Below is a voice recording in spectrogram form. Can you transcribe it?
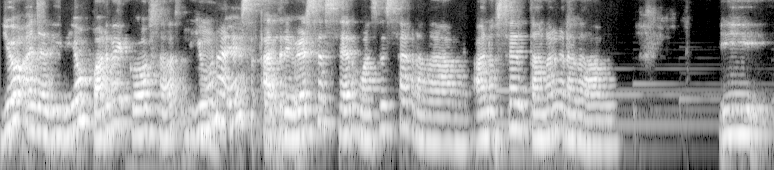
Yo añadiría un par de cosas y una es atreverse a ser más desagradable, a no ser tan agradable. Y,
